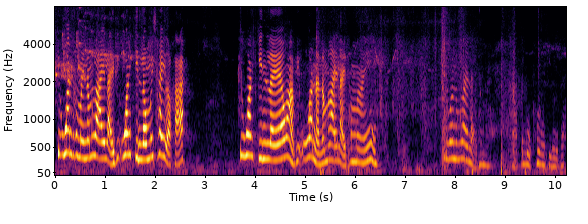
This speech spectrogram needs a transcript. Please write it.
พี่อ้วนทำไมน้ำลายไหล พี่อ้วนกินแล้วไม่ใช่เหรอคะ พี่อ้วนกินแล้วอะ พี่อ้วนอะน้ำลายไหลทำไม พี่อ้วนน้ำลายไหลทำไมหากระดูกให้มันกินดีป่ะ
